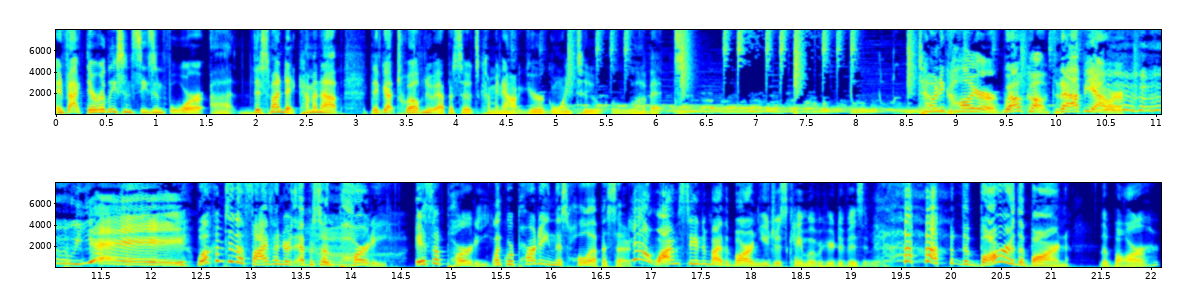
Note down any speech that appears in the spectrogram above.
In fact, they're releasing season four uh, this Monday coming up. They've got 12 new episodes coming out. You're going to love it. Toni Collier, welcome to the happy hour. Yay! welcome to the 500th episode party. It's a party. Like we're partying this whole episode. Yeah, well, I'm standing by the bar and you just came over here to visit me. The bar or the barn? The bar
